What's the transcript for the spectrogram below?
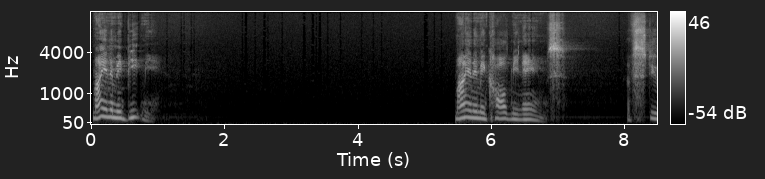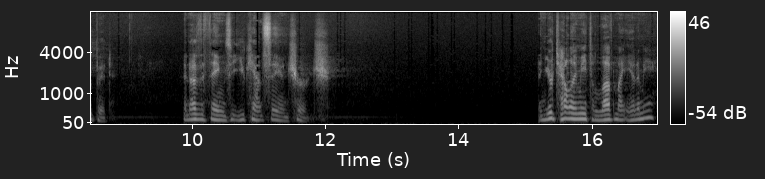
My enemy beat me. My enemy called me names of stupid and other things that you can't say in church. And you're telling me to love my enemy?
